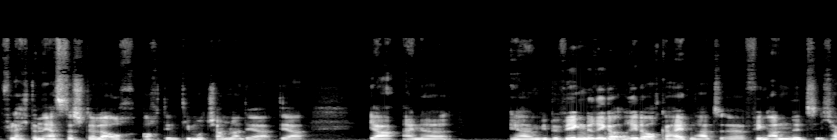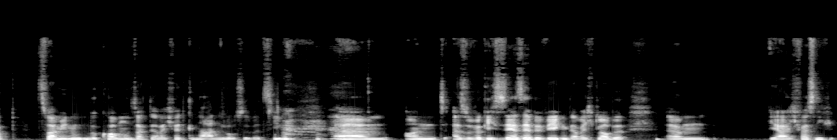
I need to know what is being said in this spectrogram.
vielleicht an erster Stelle auch, auch den Timo Chamler, der, der ja eine ja, irgendwie bewegende Rede, auch gehalten hat, äh, fing an mit, ich habe zwei Minuten bekommen und sagte, aber ich werde gnadenlos überziehen. ähm, und also wirklich sehr, sehr bewegend, aber ich glaube, ähm, ja, ich weiß nicht,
